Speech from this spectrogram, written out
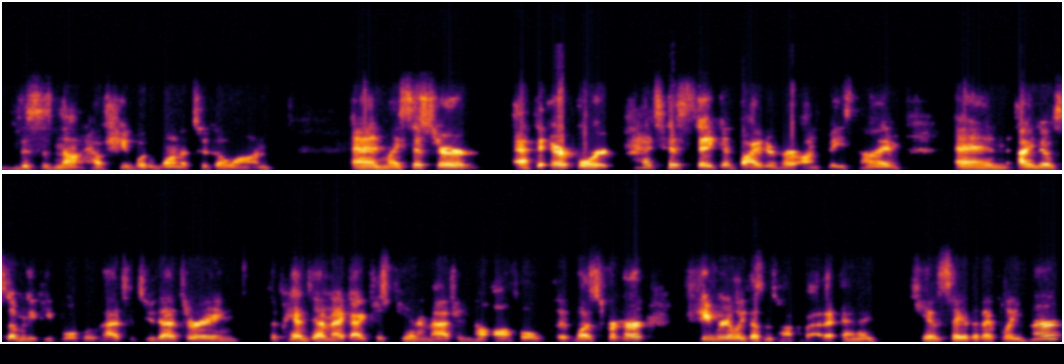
this is not how she would want it to go on. And my sister at the airport had to say goodbye to her on FaceTime and I know so many people who had to do that during the pandemic. I just can't imagine how awful it was for her. She really doesn't talk about it. And I can't say that I blame her.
